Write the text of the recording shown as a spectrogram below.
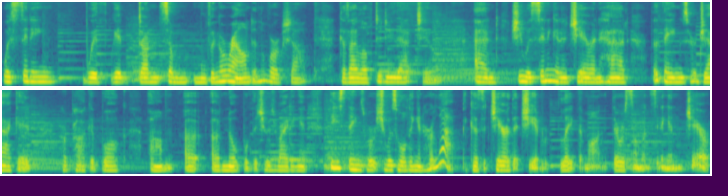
was sitting with, we had done some moving around in the workshop because I love to do that too. And she was sitting in a chair and had the things her jacket, her pocketbook, um, a, a, notebook that she was writing in. These things were she was holding in her lap because the chair that she had laid them on, there was someone sitting in the chair.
